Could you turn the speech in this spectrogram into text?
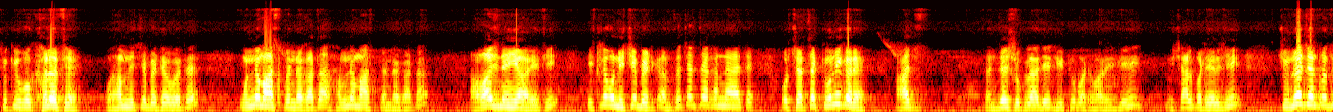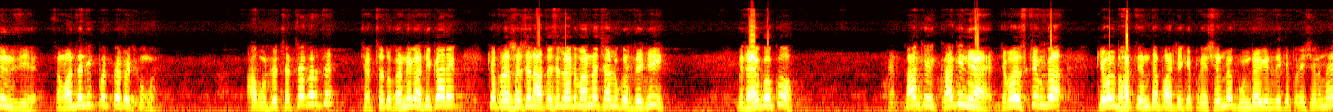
क्योंकि वो खड़े थे और हम नीचे बैठे हुए थे। उनने मास्क पहन रखा था, हमने मास्क पहन रखा था। आवाज़ नहीं आ रही थी, इसलिए वो नीचे बैठ कर हमसे चर्चा करने आए थे। और चर्चा क्यों नहीं करें? आज संजय शुक्ला जी, जीतू पटवारी जी, विशाल पटेल जी, चुने जनप्रतिनिधि है, संवैधानिक पद पर बैठे हुए हैं। आप उनसे चर्चा करते? चर्चा तो करने का अधिकार है। क्या प्रशासन आते से लट मारना चालू कर देगी? विधायकों को? कहा कि कहा कि न्याय ज़बरदस्ती उनका केवल भारतीय जनता पार्टी के प्रेशर में गुंडागिर्दी के प्रेशर में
